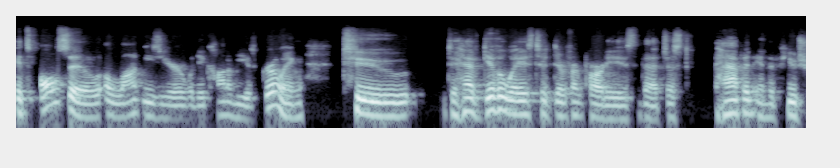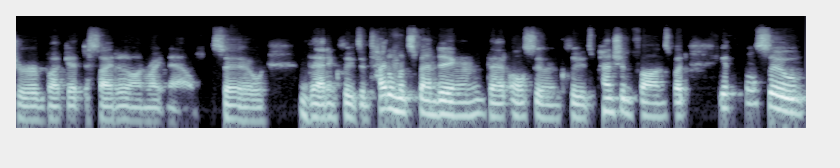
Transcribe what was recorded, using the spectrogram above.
it's also a lot easier when the economy is growing to to have giveaways to different parties that just happen in the future but get decided on right now. So that includes entitlement spending, that also includes pension funds, but it also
